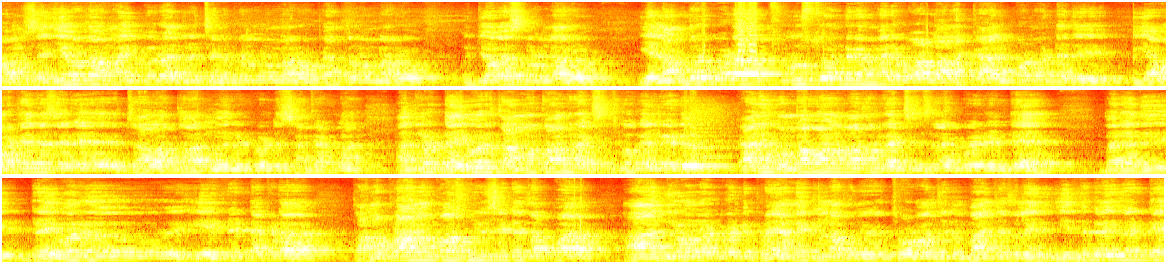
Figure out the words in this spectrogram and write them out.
పాపం సజీవదానం అయిపోయారు. అందులో చిన్నపిల్లలు ఉన్నారు పెద్దలు ఉన్నారు ఉద్యోగస్తులు ఉన్నారు. వీళ్ళందరూ కూడా చూస్తూ ఉండగా మరి వాళ్ళు అలా కాలిపోవడం అంటే అది ఎవరికైనా సరే చాలా దారుణమైనటువంటి సంఘటన. అందులో డ్రైవర్ తన తాను రక్షించుకోగలిగాడు కానీ ఉన్న వాళ్ళని మాత్రం రక్షించలేకపోయాడంటే మరి అది డ్రైవర్ ఏంటంటే అక్కడ తన ప్రాణం కోసం చూసేటే తప్ప ఆ అందులో ఉన్నటువంటి ప్రయాణికులను అతను చూడవలసిన బాధ్యత లేదు. ఎందుకు లేదంటే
